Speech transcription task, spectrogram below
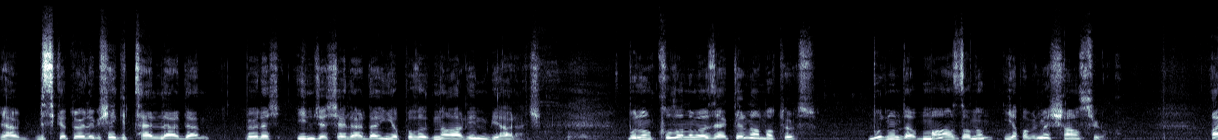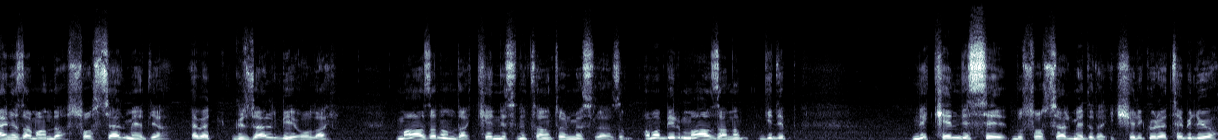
Yani bisiklet öyle bir şey ki tellerden böyle ince şeylerden yapılı narin bir araç. Bunun kullanım özelliklerini anlatıyoruz. Bunun da mağazanın yapabilme şansı yok. Aynı zamanda sosyal medya evet güzel bir olay. Mağazanın da kendisini tanıtabilmesi lazım. Ama bir mağazanın gidip ne kendisi bu sosyal medyada içerik üretebiliyor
